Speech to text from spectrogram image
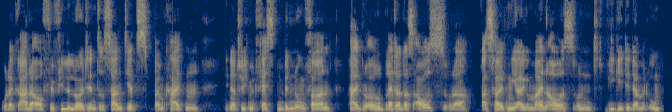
oder gerade auch für viele Leute interessant jetzt beim Kiten, die natürlich mit festen Bindungen fahren, halten eure Bretter das aus oder was halten die allgemein aus und wie geht ihr damit um?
